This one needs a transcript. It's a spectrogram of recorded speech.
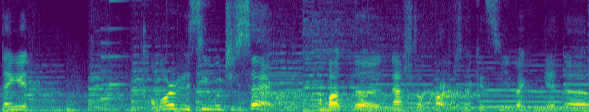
Dang it. I wanted to see what she said about the national parks. I could see if I can get uh,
